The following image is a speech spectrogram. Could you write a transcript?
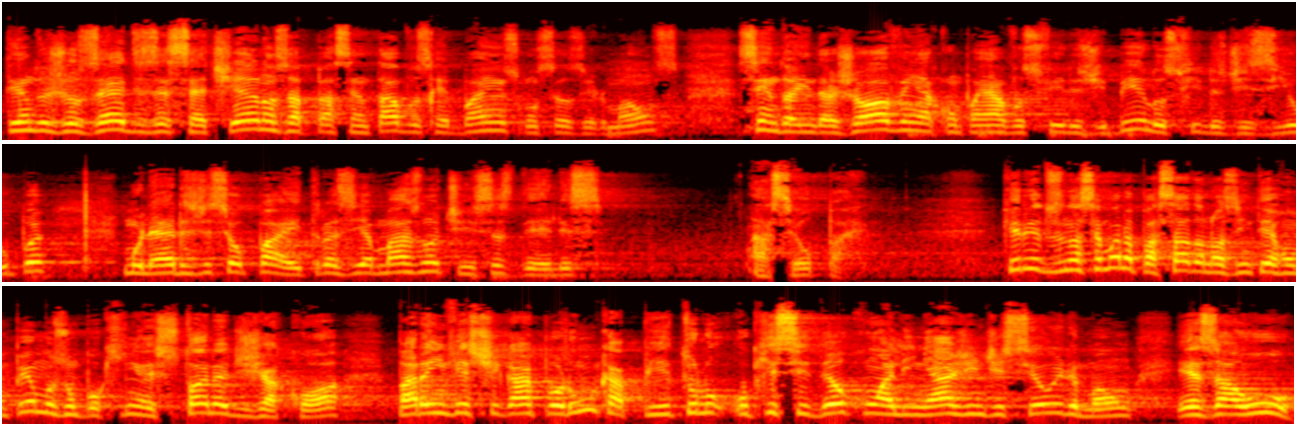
Tendo José 17 anos, apacentava os rebanhos com seus irmãos. Sendo ainda jovem, acompanhava os filhos de Bila, os filhos de Zilpa, mulheres de seu pai, e trazia más notícias deles a seu pai. Queridos, na semana passada nós interrompemos um pouquinho a história de Jacó para investigar por um capítulo o que se deu com a linhagem de seu irmão Esaú,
